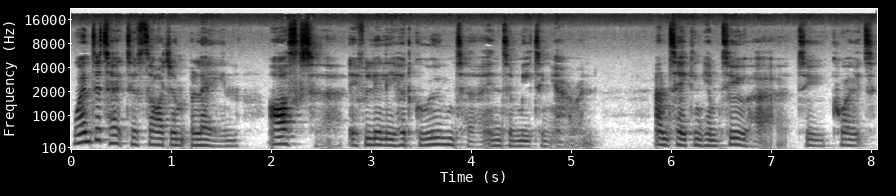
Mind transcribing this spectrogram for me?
When Detective Sergeant Blaine asked her if Lilley had groomed her into meeting Aaron and taking him to her to, quote,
